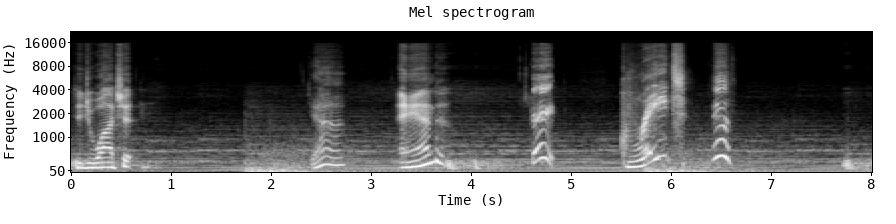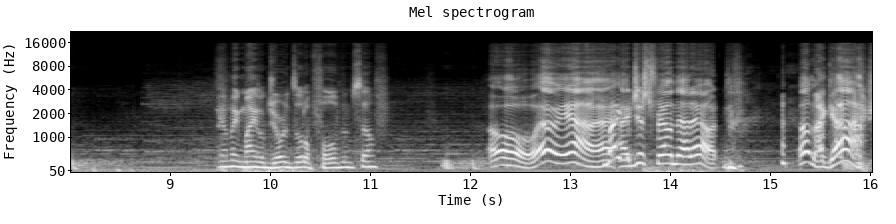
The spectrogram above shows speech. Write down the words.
Did you watch it? yeah. And Great. great. Yeah. You don't think Michael Jordan's a little full of himself? Oh, oh yeah. I, Michael- I just found that out. oh my gosh.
